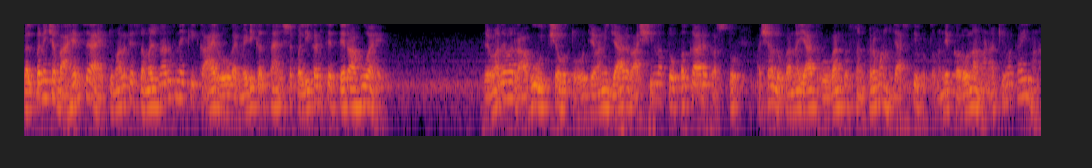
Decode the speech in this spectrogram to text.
कल्पनेच्या बाहेरचे आहेत. तुम्हाला ते समजणारच नाही की काय रोग आहे. मेडिकल सायन्सच्या पलीकडचे ते राहू आहे. जेव्हा जेव्हा राहू उच्च होतो जेव्हा ज्या राशींना तो अकारक असतो अशा लोकांना यात रोगांचं संक्रमण जास्ती होतं. म्हणजे करोना म्हणा किंवा काही म्हणा.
